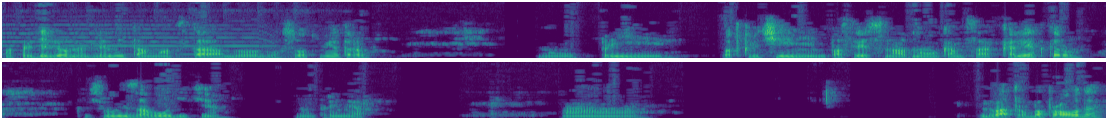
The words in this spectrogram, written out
определенной длины, там от 100 до 200 метров. Ну, при подключение непосредственно одного конца к коллектору. То есть вы заводите, например, а, два трубопровода,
